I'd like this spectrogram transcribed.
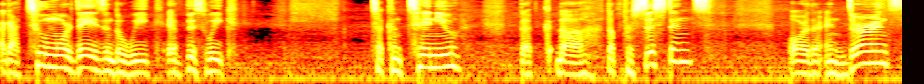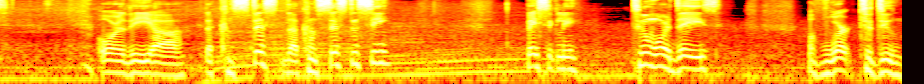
I got two more days in the week, if this week, to continue the the, the persistence or the endurance or the uh, the consist the consistency. Basically, two more days of work to do.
